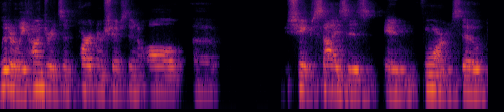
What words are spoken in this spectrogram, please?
literally hundreds of partnerships in all uh, shapes, sizes, and forms. So,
